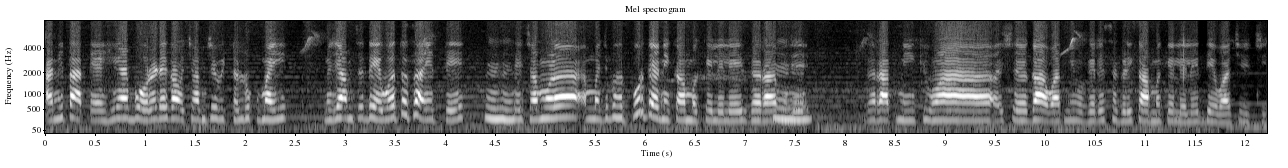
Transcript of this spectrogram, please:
आणि तात्या हे बोरडे गावचे आमचे विठ्ठल रुक्माई म्हणजे आमचे दैवतच आहेत ते. हम्म, त्याच्यामुळं म्हणजे भरपूर त्यांनी कामं केलेली आहेत. घरा हम्म. घरातनी किंवा अशे गावातनी वगैरे सगळी कामं केलेली आहेत देवाची ह्याची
